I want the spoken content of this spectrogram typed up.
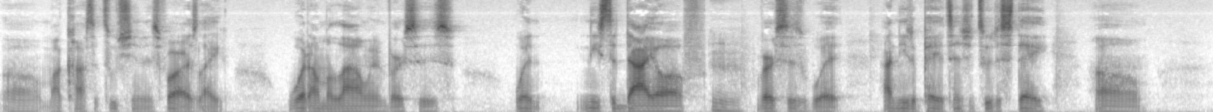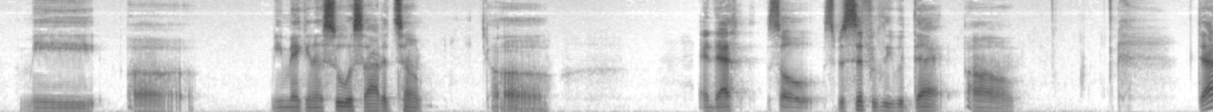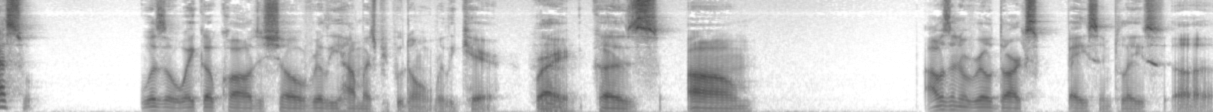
uh, my constitution as far as like what I'm allowing versus what needs to die off versus what I need to pay attention to to stay. Um, me uh, me making a suicide attempt, uh, and that's so specifically with that. Um, that's was a wake up call to show really how much people don't really care, right? Because um, I was in a real dark space and place, uh,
